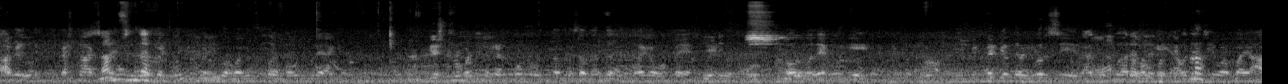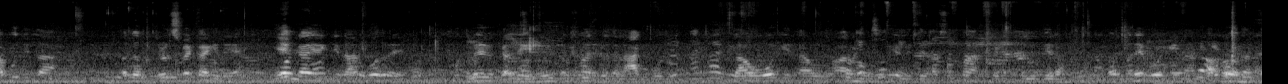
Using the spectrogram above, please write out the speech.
ಆಡಳಿತಕ್ಕೆ ಕಷ್ಟ ಆಗ್ತದೆ ಎಷ್ಟರ ಮಟ್ಟಿಗೆ ನಡ್ಕೊಂಡು ಹೋಗ್ತಂದ್ರೆ ಒಮ್ಮೆ ಅವ್ರ ಮನೆಗೆ ಹೋಗಿ ಈ ಬಿಕ್ಕಟ್ಟಿಂದ ವಿವರಿಸಿ ರಾಜಕುಮಾರ್ ಅವರಿಗೆ ಯಾವುದೇ ಜೀವಾಪಾಯ ಆಗುವುದಿಲ್ಲ ಅನ್ನೋದು ತಿಳಿಸ್ಬೇಕಾಗಿದೆ. ಏಕಾಏಕಿ ನಾನು ಹೋದ್ರೆ ಉದ್ವೇಗಕ್ಕಾಗಿ ಅಭಿಮಾನಿಗಳನ್ನೆಲ್ಲ ಆಗ್ಬೋದು ತಾವು ಹೋಗಿ ತಾವು ಆರೋಗ್ಯದಲ್ಲಿದ್ದೀರಾ ಸಿನಿಮಾ ಸುಮ್ಮ ಬೆಟ್ಟದಲ್ಲಿದ್ದೀರಾ ಅವ್ರ ಮನೆಗೆ ಹೋಗಿ ನಾನು ಬರ್ಬೋದಂತ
